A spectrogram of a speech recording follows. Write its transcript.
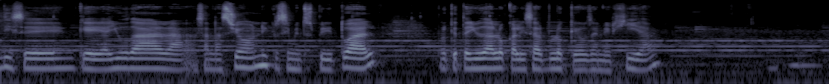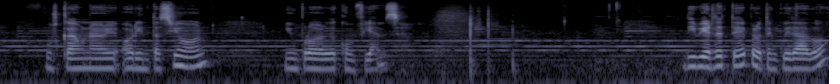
dicen que ayuda a la sanación y crecimiento espiritual porque te ayuda a localizar bloqueos de energía. Busca una orientación y un proveedor de confianza. Diviértete, pero ten cuidado,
